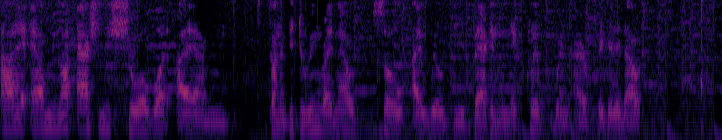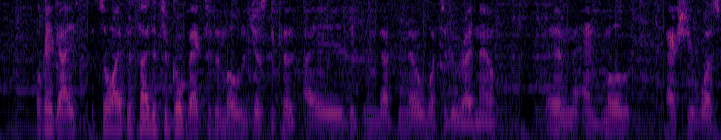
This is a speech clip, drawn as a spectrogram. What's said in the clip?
I am not actually sure what I am gonna be doing right now, so I will be back in the next clip when I figured it out. Okay guys, so I decided to go back to the mole just because I did not know what to do right now. Um, and mole actually was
